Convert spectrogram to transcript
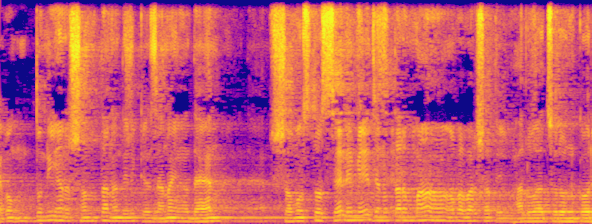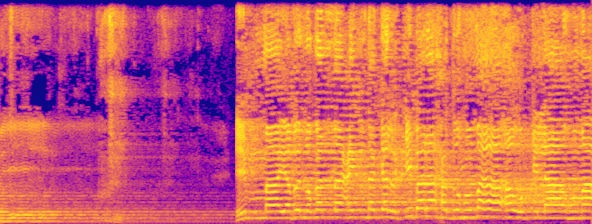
এবং দুনিয়ার সন্তানদেরকে জানাইয়া দেন, সমস্ত ছেলে মেয়ে যেন তার মা বাবার সাথে ভালো আচরণ করে। ইম্মা ইয়াবলুগান্না ইনদাকাল কিবারা আহাদুহুমা আও কিলাহুমা।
